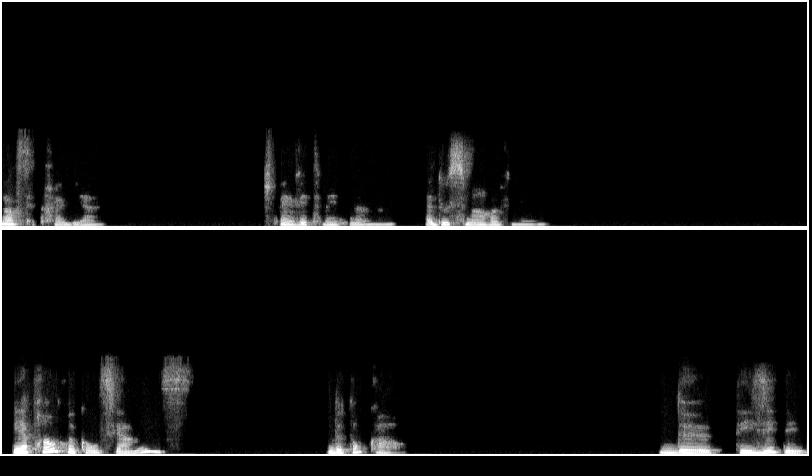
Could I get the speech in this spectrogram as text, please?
Alors, c'est très bien. Je t'invite maintenant à doucement revenir et à prendre conscience de ton corps, de tes idées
